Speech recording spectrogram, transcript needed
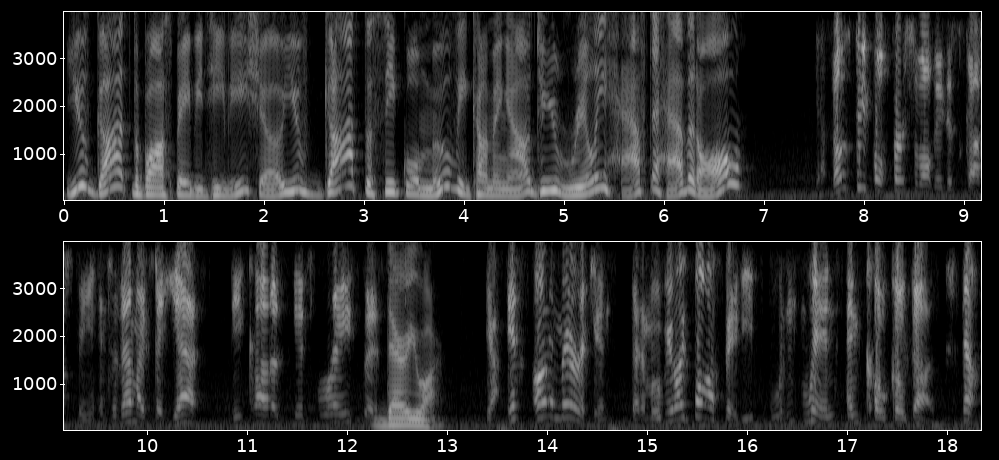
You've got the Boss Baby TV show. You've got the sequel movie coming out. Do you really have to have it all? Yeah, those people, first of all, they disgust me, and to them, I say yes because it's racist. There you are. Yeah, it's un-American that a movie like Boss Baby wouldn't win, and Coco does. Now,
